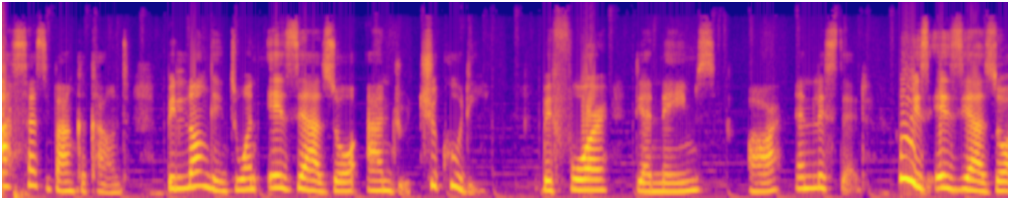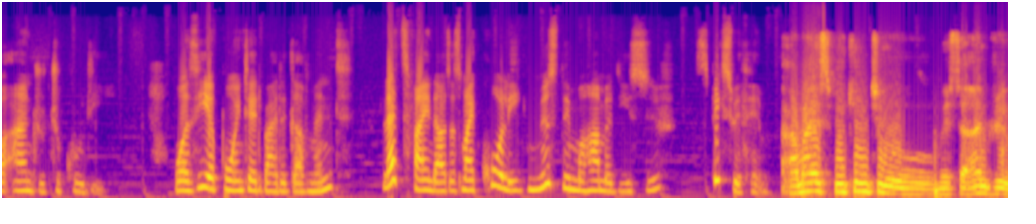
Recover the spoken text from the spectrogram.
access bank account belonging to one Ezeazor Andrew Chukwudi before their names are enlisted. Who is Ezeazor Andrew Chukwudi? Was he appointed by the government? Let's find out as my colleague Muslim Muhammad Yusuf speaks with him. Am I speaking to Mr. Andrew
